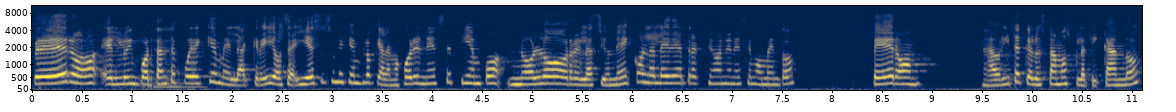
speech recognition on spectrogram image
Pero eh, lo importante fue que me la creí, o sea, y eso es un ejemplo que a lo mejor en ese tiempo no lo relacioné con la ley de atracción en ese momento, pero ahorita que lo estamos platicando,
